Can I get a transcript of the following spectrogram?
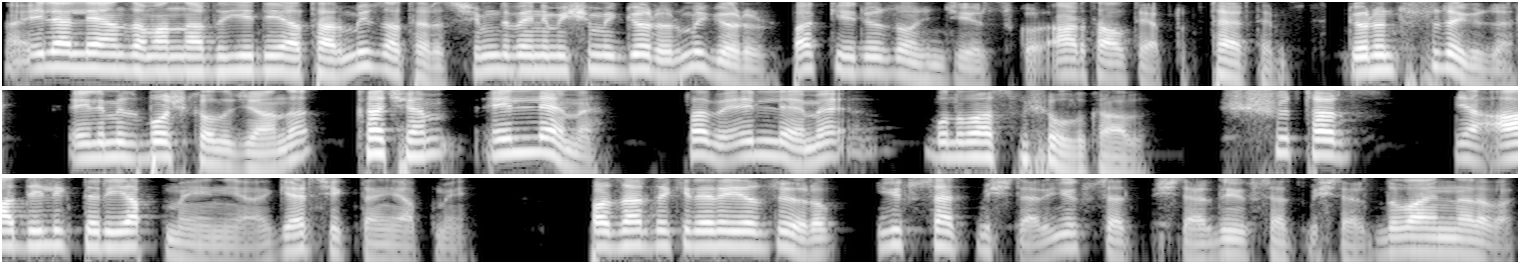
Ha, ilerleyen zamanlarda 7'ye atar mıyız? Atarız. Şimdi benim işimi görür mü? Görür. Bak 710 Gear skor. Artı 6 yaptım. Tertemiz. Görüntüsü de güzel. Elimiz boş kalacağına. Kaç M? 50 M. Tabii 50 M'e bunu basmış olduk abi. Şu tarz ya adilikleri yapmayın ya. Gerçekten yapmayın. Pazardakilere yazıyorum. Yükseltmişler, yükseltmişler de yükseltmişler. Divine'lara bak.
